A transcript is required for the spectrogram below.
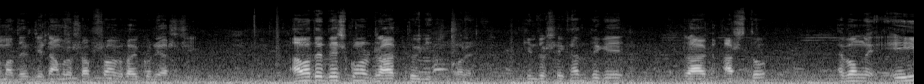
আমাদের, যেটা আমরা সবসময় ভয় করে আসছি, আমাদের দেশ কোনো ড্রাগ তৈরি করে কিন্তু সেখান থেকে ড্রাগ আসতো। এবং এই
